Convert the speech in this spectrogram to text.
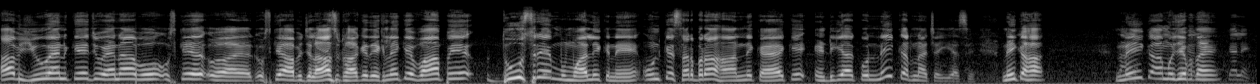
अब यूएन के जो है ना वो उसके उसके आप इजलास उठा के देख लें कि वहाँ पे दूसरे ममालिक ने उनके सरबराहान ने कहा है कि इंडिया को नहीं करना चाहिए ऐसे। नहीं कहा? नहीं कहा मुझे बताएँ। चले।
